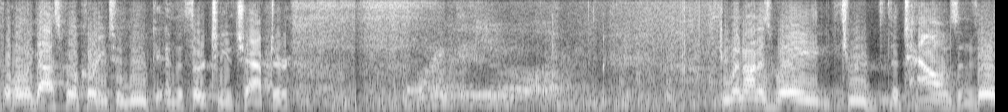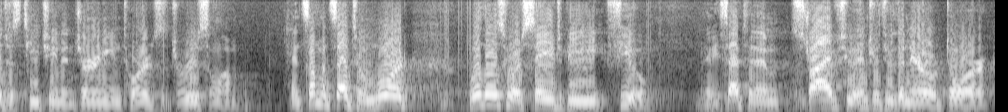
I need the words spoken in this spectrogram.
The Holy Gospel according to Luke in the 13th chapter. He went on his way through the towns and villages, teaching and journeying towards Jerusalem. And someone said to him, Lord, will those who are saved be few? And he said to them, Strive to enter through the narrow door,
